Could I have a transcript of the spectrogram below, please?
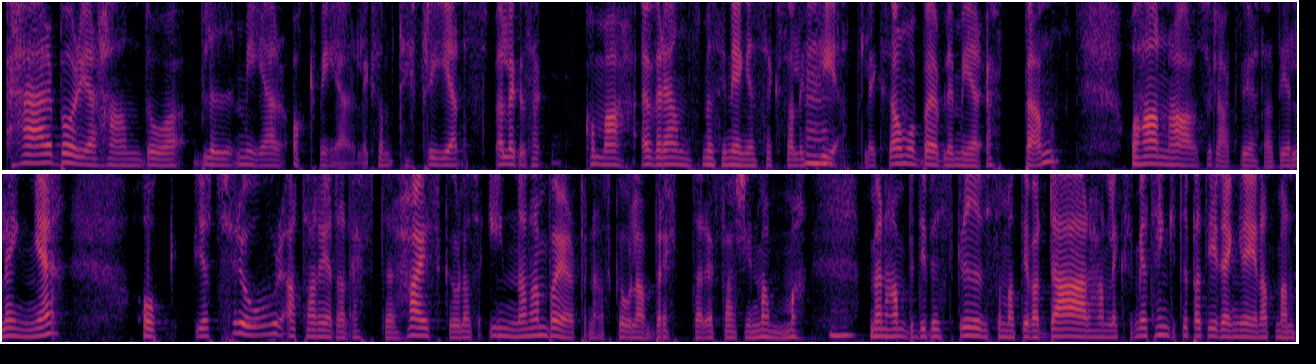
här börjar han då bli mer och mer liksom tillfreds, eller så här, komma överens med sin egen sexualitet liksom och börja bli mer öppen. Och han har såklart vetat det länge. Och jag tror att han redan efter high school, alltså innan han började på den här skolan, berättade för sin mamma. Men han, det beskrivs som att det var där han liksom, jag tänker typ att det är den grejen att man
